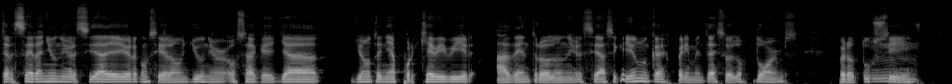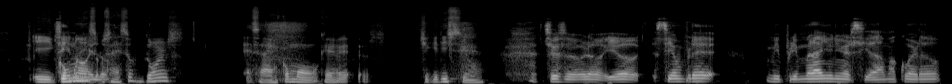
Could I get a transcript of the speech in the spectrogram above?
tercer año de universidad, ya yo era considerado un junior, o sea que ya yo no tenía por qué vivir adentro de la universidad, así que yo nunca experimenté eso de los dorms, pero tú sí. ¿Y sí, cómo no, es eso? O lo, sea, esos dorms, o sea, es como que es chiquitísimo. Chuso, bro, yo siempre, mi primer año de universidad, me acuerdo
